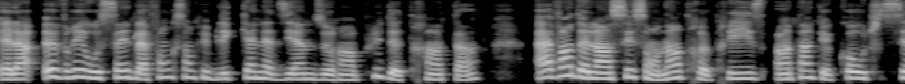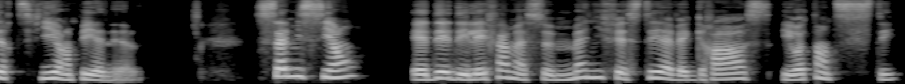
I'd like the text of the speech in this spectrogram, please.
Elle a œuvré au sein de la fonction publique canadienne durant plus de 30 ans avant de lancer son entreprise en tant que coach certifié en PNL. Sa mission est d'aider les femmes à se manifester avec grâce et authenticité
